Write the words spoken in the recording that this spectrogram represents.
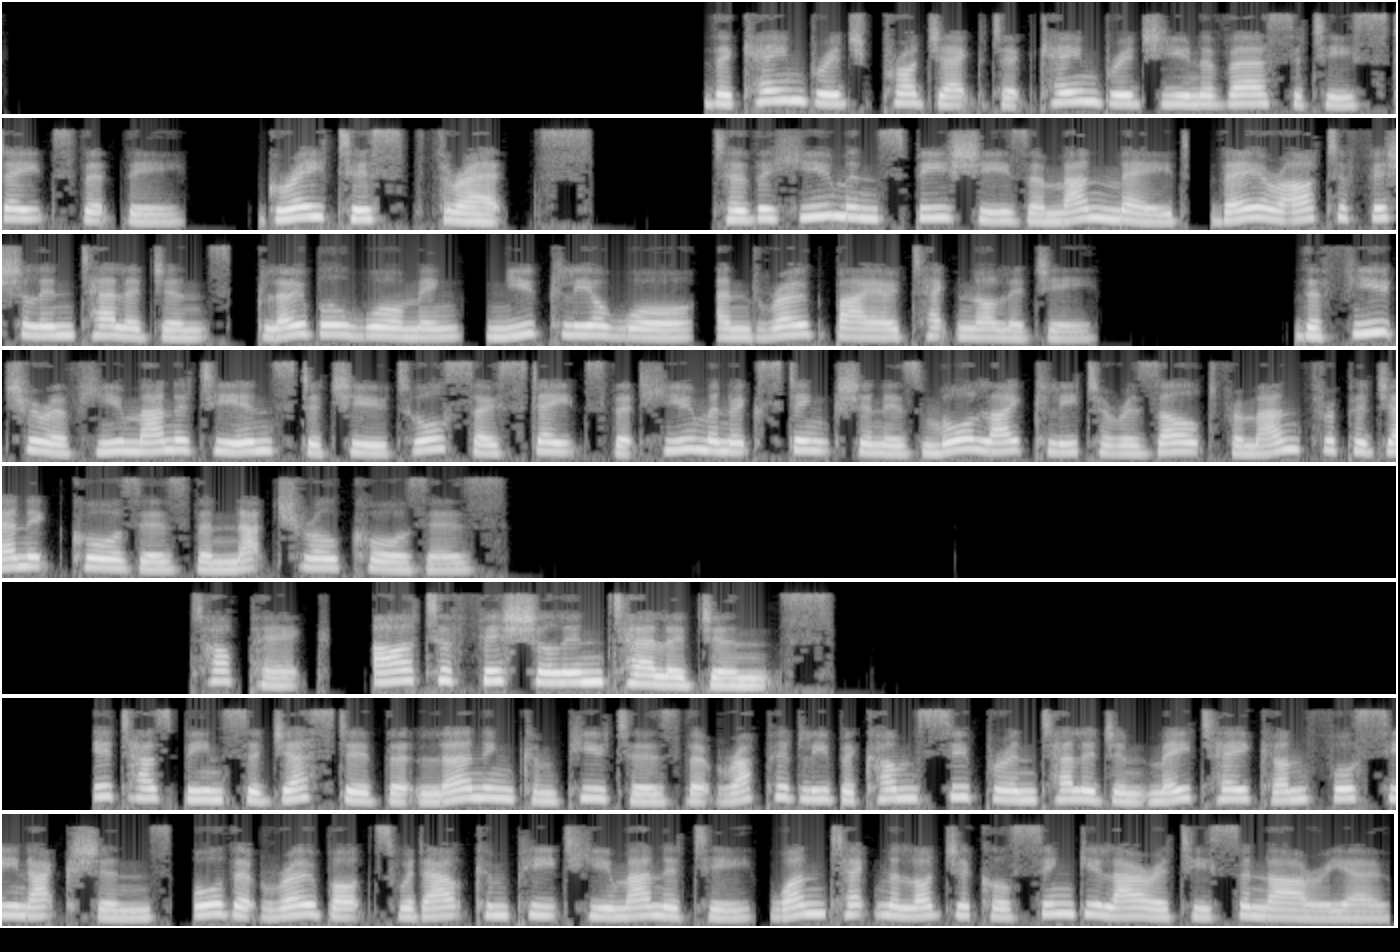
The Cambridge Project at Cambridge University states that the greatest threats to the human species are man-made, they are artificial intelligence, global warming, nuclear war, and rogue biotechnology. The Future of Humanity Institute also states that human extinction is more likely to result from anthropogenic causes than natural causes. Topic: Artificial intelligence. It has been suggested that learning computers that rapidly become superintelligent may take unforeseen actions, or that robots would outcompete humanity one technological singularity scenario.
